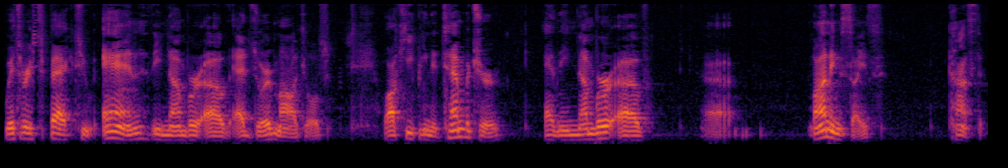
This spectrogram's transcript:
with respect to n, the number of adsorbed molecules, while keeping the temperature and the number of uh, bonding sites constant.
